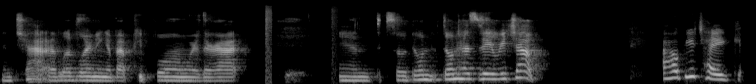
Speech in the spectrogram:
and chat. I love learning about people and where they're at. And so don't don't hesitate to reach out. I hope you take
